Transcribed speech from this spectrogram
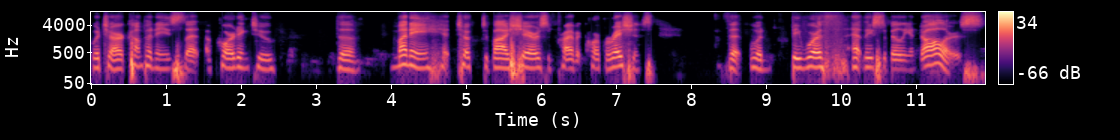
which are companies that, according to the money it took to buy shares in private corporations, that would be worth at least a billion dollars.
